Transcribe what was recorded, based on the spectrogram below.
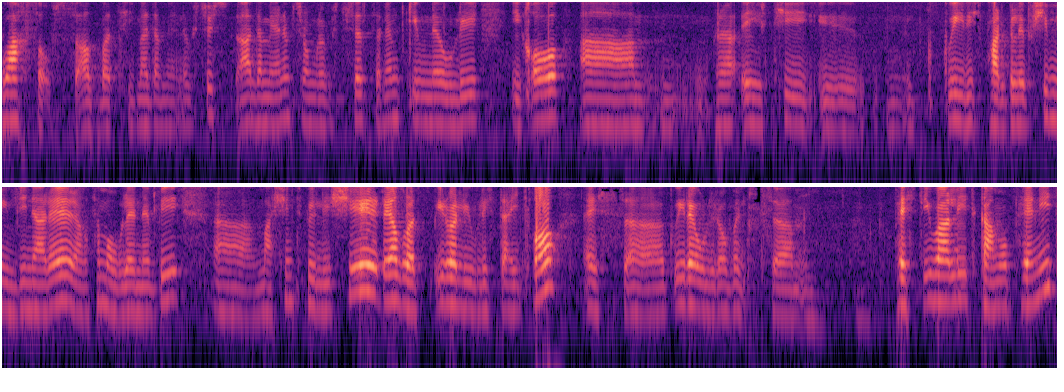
გვახსოვს ალბათ იმ ადამიანებისთვის ადამიანებს რომლებისთვისაც ძალიან მტკივნეული იყო აა ერთი კვირის ფარგლებში მიმდინარე რაღაცა მოვლენები აა მაშინ თბილისში. რეალურად 1 ივლისს დაიწყო. ეს კვირეული რომელიც ფესტივალით გამოფენით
